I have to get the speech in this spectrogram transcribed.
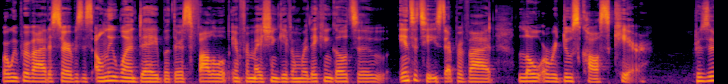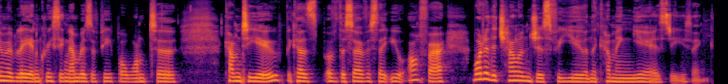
where we provide a service. It's only one day, but there's follow up information given where they can go to entities that provide low or reduced cost care. Presumably, increasing numbers of people want to come to you because of the service that you offer. What are the challenges for you in the coming years, do you think?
